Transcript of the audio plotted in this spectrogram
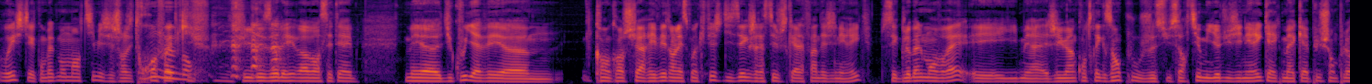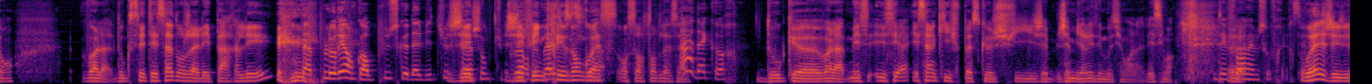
Oui, je t'ai complètement menti, mais j'ai changé trois fois de kiff. Je suis désolé, vraiment, c'est terrible. Mais euh, du coup, il y avait. euh, quand, quand je suis arrivé dans Laisse-moi kiffer, je disais que je restais jusqu'à la fin des génériques. C'est globalement vrai. Et j'ai eu un contre-exemple où je suis sorti au milieu du générique avec ma capuche en pleurant. Voilà, donc c'était ça dont j'allais parler. T'as pleuré encore plus que d'habitude, J'ai sachant que tu j'ai fait une crise cinéma. d'angoisse en sortant de la salle. Ah d'accord. Donc euh, voilà, mais c'est- un kiff parce que je suis j'aime bien les émotions. Voilà, laissez-moi. Des fois Euh, on aime souffrir. Ouais, j'étais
